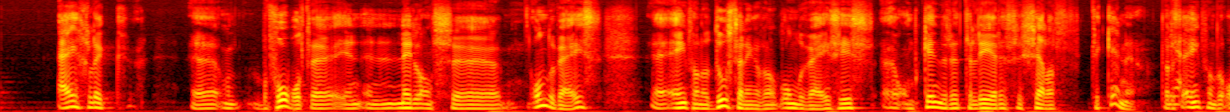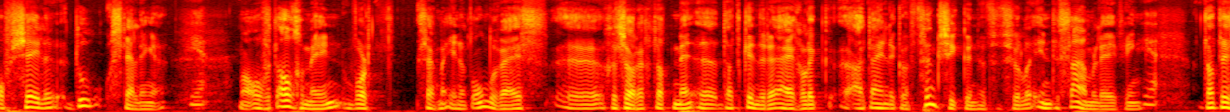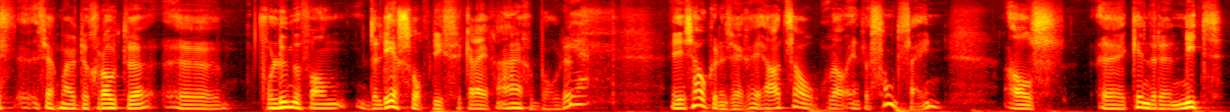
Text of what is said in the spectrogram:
eigenlijk, eh, bijvoorbeeld eh, in, in het Nederlands eh, onderwijs, eh, een van de doelstellingen van het onderwijs is eh, om kinderen te leren zichzelf te kennen. Dat Ja. is een van de officiële doelstellingen. Ja. Maar over het algemeen wordt zeg maar, in het onderwijs eh, gezorgd dat, men, dat kinderen eigenlijk uiteindelijk een functie kunnen vervullen in de samenleving. Ja. Dat is zeg maar de grote volume van de leerstof die ze krijgen aangeboden. Ja. En je zou kunnen zeggen, ja, het zou wel interessant zijn als kinderen niet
